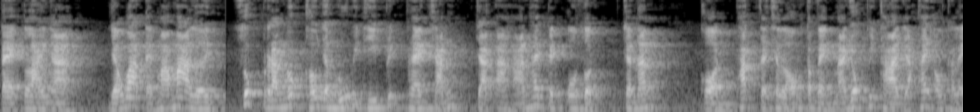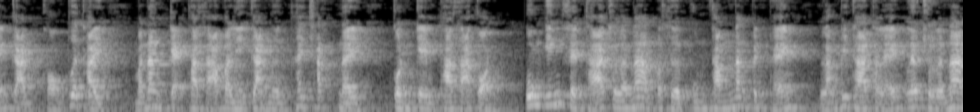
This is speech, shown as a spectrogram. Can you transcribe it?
แตกลายงาอย่าว่าแต่มาม่าเลย ซุปรังนกเขายังรู้วิธีพลิกแพลงฉันจากอาหารให้เป็นโอสถ ฉะนั้นก่อนพักจะฉลองตำแหน่งนายกพิธาอยากให้เอาแถลงการของเพื่อไทย มานั่งแกะภาษาบาลีการเมืองให้ชัดในกลเกมภาษาก่อน อุ้งอิงเศรษฐาชลนานประเสริฐภูมิธรรมนั่งเป็นแผง หลังพิธาแถลงแล้วชลนาน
